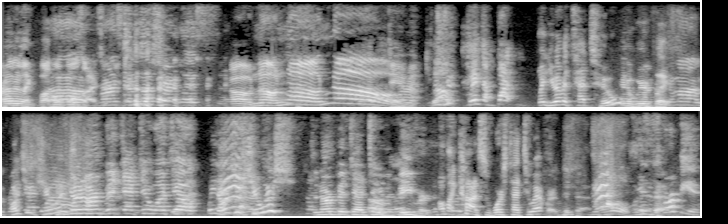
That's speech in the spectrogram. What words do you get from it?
Another like butthole Uh, bullseyes. Ron's gonna go shirtless. Oh no, no, no! Damn it. No. Hit the button. Wait, you have a tattoo? In a weird place. Come on, break Aren't you that Jewish? wine. He's got an armpit tattoo. Watch out. Wait, aren't you Jewish? It's an armpit tattoo Oh, of a really? beaver. Oh my God, it's the worst tattoo ever. What is that? Oh, What It's is a that? scorpion,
